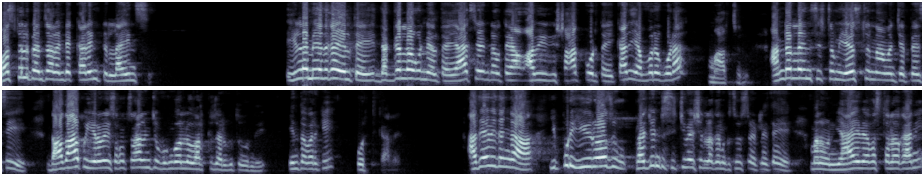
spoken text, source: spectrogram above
వస్తువులు పెంచాలంటే కరెంట్ లైన్స్. ఇళ్ళ మీదుగా వెళ్తాయి దగ్గరలో కూడా వెళ్తాయి యాక్సిడెంట్ అవుతాయి అవి షాక్ కొడతాయి కానీ ఎవ్వరు కూడా మార్చరు. అండర్లైన్ సిస్టమ్ వేస్తున్నామని చెప్పేసి దాదాపు ఇరవై సంవత్సరాల నుంచి ఒంగోలులో వర్క్ జరుగుతూ ఉంది ఇంతవరకు పూర్తి కాలేదు. అదేవిధంగా ఇప్పుడు ఈ రోజు ప్రజెంట్ సిచ్యువేషన్లో కనుక చూసినట్లయితే మనం న్యాయ వ్యవస్థలో కానీ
